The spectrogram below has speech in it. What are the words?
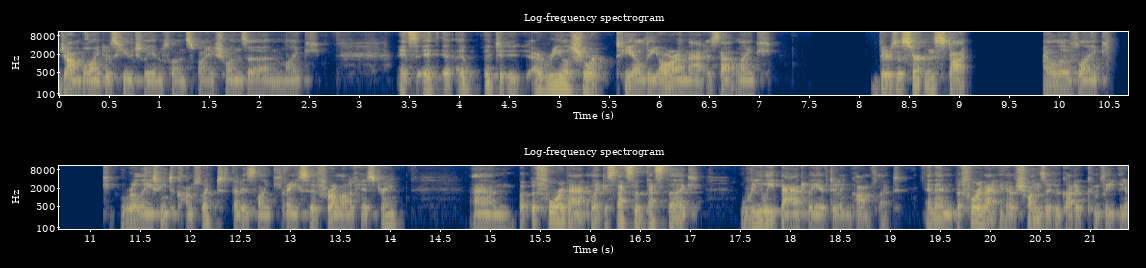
John Boyd was hugely influenced by Sunzi, and like it's it, it, it, it- a real short TLDR on that is that like there's a certain style of like relating to conflict that is like pervasive for a lot of history. Um, but before that, like it's that's the that's the like really bad way of doing conflict. And then before that, you have Sunzi who got it completely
